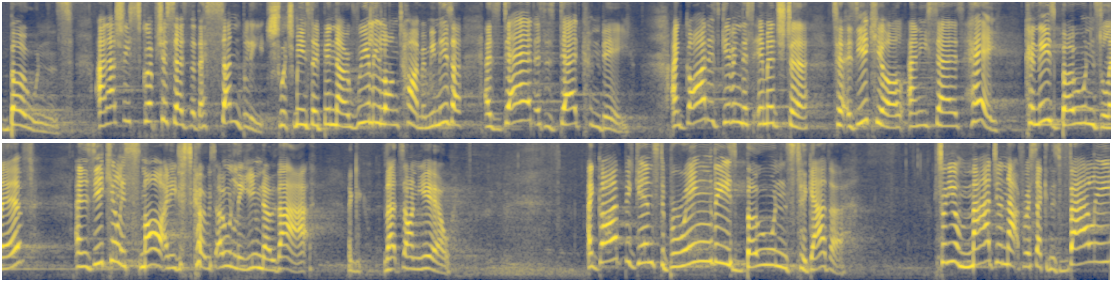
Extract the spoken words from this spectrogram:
bones. And actually, scripture says that they're sun bleached, which means they've been there a really long time. I mean, these are as dead as as dead can be. And God is giving this image to, to Ezekiel, and he says, Hey, can these bones live? And Ezekiel is smart, and he just goes, Only you know that. Like, that's on you. And God begins to bring these bones together. So, when you imagine that for a second, this valley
